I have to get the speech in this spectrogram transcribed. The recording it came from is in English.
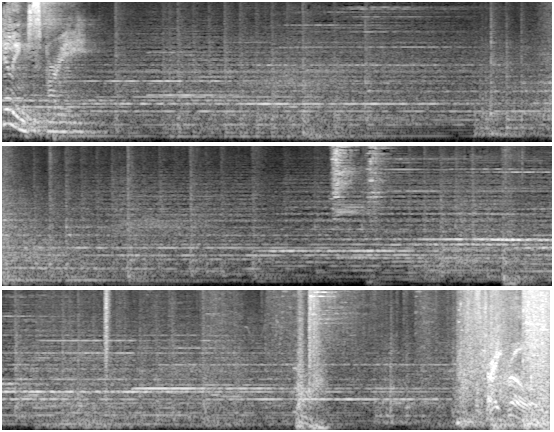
Killing spree. Straight road.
